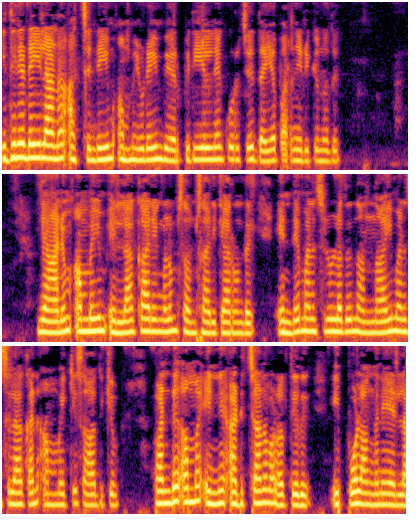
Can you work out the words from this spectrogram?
ഇതിനിടയിലാണ് അച്ഛന്റെയും അമ്മയുടെയും വേർപിരിയലിനെ കുറിച്ച് ദയ പറഞ്ഞിരിക്കുന്നത്. ഞാനും അമ്മയും എല്ലാ കാര്യങ്ങളും സംസാരിക്കാറുണ്ട്. എന്റെ മനസ്സിലുള്ളത് നന്നായി മനസ്സിലാക്കാൻ അമ്മയ്ക്ക് സാധിക്കും. പണ്ട് അമ്മ എന്നെ അടിച്ചാണ് വളർത്തിയത്. ഇപ്പോൾ അങ്ങനെയല്ല.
